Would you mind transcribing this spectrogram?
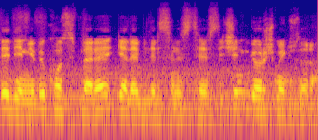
Dediğim gibi kosiplere gelebilirsiniz test için. Görüşmek üzere.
